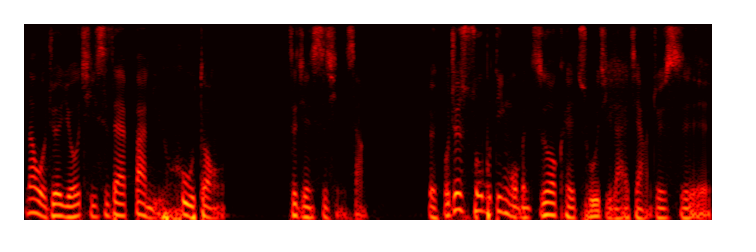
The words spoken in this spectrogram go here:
那我觉得，尤其是在伴侣互动这件事情上，对，我觉得说不定我们之后可以出集来讲，就是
